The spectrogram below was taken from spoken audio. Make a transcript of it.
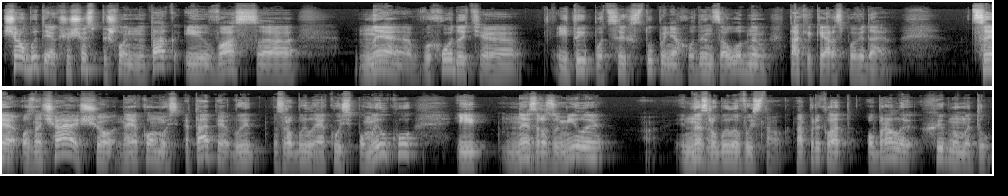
Що робити, якщо щось пішло не так, і у вас е, не виходить е, йти по цих ступенях один за одним, так як я розповідаю? Це означає, що на якомусь етапі ви зробили якусь помилку і не зрозуміли, не зробили висновок. Наприклад, обрали хибну мету,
